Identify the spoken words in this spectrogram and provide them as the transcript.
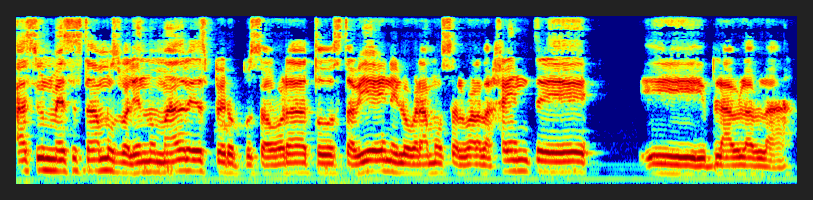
hace un mes estábamos valiendo madres, pero pues ahora todo está bien y logramos salvar a la gente y bla, bla, bla.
